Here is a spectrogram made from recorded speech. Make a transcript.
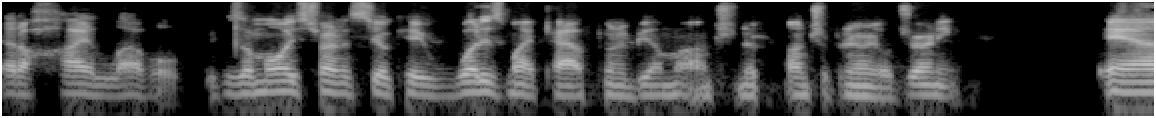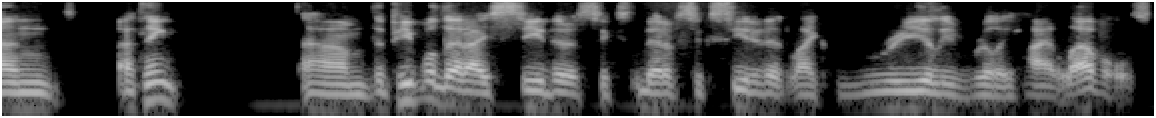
at a high level because I'm always trying to see, okay, what is my path going to be on my entre- entrepreneurial journey? And I think um, the people that I see that have, that have succeeded at like really, really high levels,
